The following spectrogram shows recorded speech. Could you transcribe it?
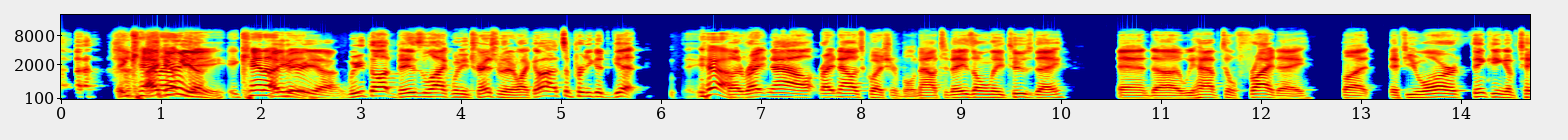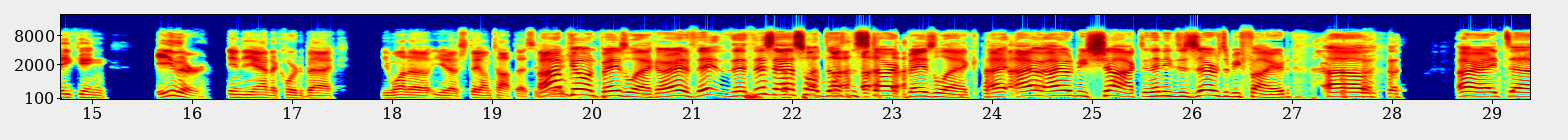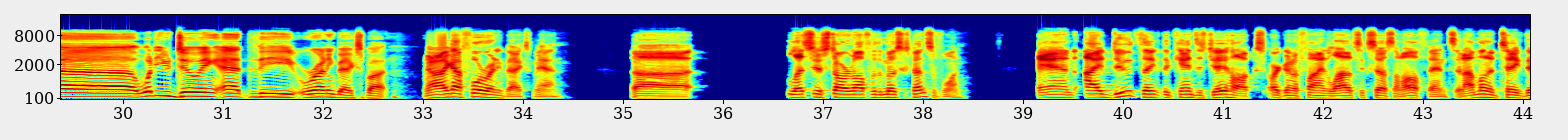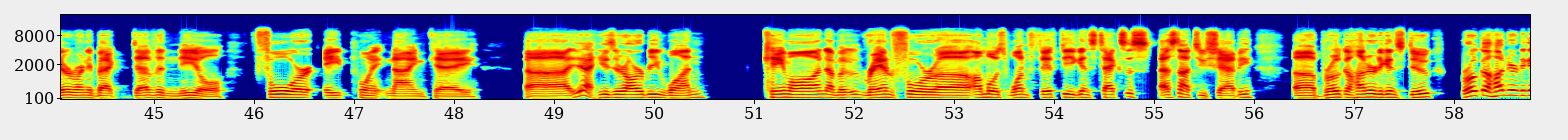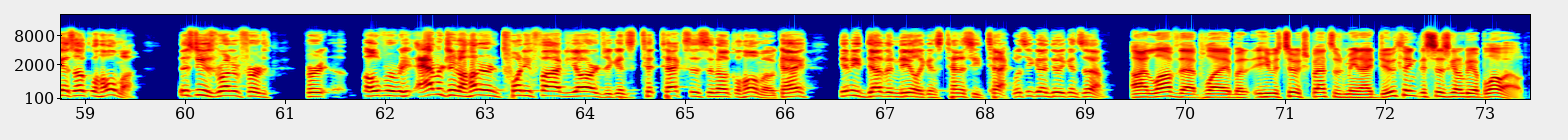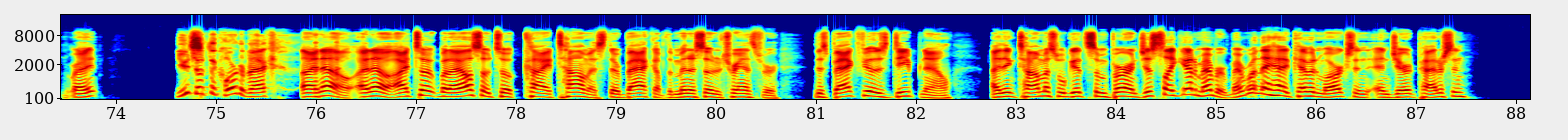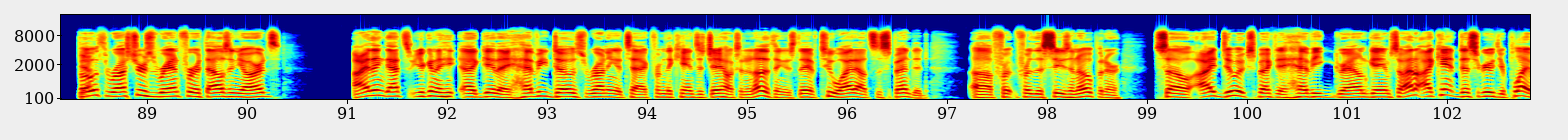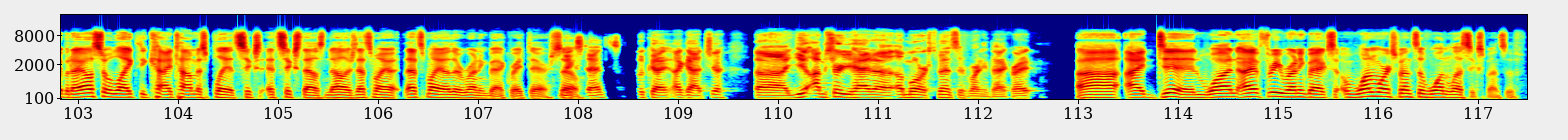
It cannot I hear ya. be. It cannot I hear be. you. We thought Bazelak when he transferred there, like, oh, that's a pretty good get. Yeah. But right now, right now it's questionable. Now today's only Tuesday, and uh, we have till Friday. But if you are thinking of taking either Indiana quarterback, you want to, you know, stay on top of that situation. I'm going Bazelak. All right. If they if this asshole doesn't start Bazelak, I, I I would be shocked, and then he deserves to be fired. Um, all right. Uh, what are you doing at the running back spot? Now I got four running backs, man. Uh, let's just start off with the most expensive one. And I do think the Kansas Jayhawks are going to find a lot of success on offense. And I'm going to take their running back, Devin Neal, for 8.9K. Uh, yeah, he's their RB1. Came on, I mean, ran for uh, almost 150 against Texas. That's not too shabby. Uh, broke 100 against Duke, broke 100 against Oklahoma. This dude's running for for over averaging 125 yards against t- Texas and Oklahoma. Okay, give me Devin Neal against Tennessee Tech. What's he going to do against them? I love that play, but he was too expensive to me, and I do think this is going to be a blowout. Right. You took the quarterback. I know, I know. I took, but I also took Ky Thomas, their backup, the Minnesota transfer. This backfield is deep now. I think Thomas will get some burn. Just like you got to remember, remember when they had Kevin Marks and, and Jaret Patterson? Yeah. Both rushers ran for a thousand yards. I think that's you're going to uh, get a heavy dose running attack from the Kansas Jayhawks. And another thing is they have two wideouts suspended uh, for for the season opener. So I do expect a heavy ground game. So I don't, I can't disagree with your play, but I also like the Ky Thomas play at six at six thousand dollars. That's my that's my other running back right there. So Makes sense. Okay, I got you. Uh, you, I'm sure you had a, a more expensive running back, right? Uh, I did one. I have three running backs. One more expensive, one less expensive.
